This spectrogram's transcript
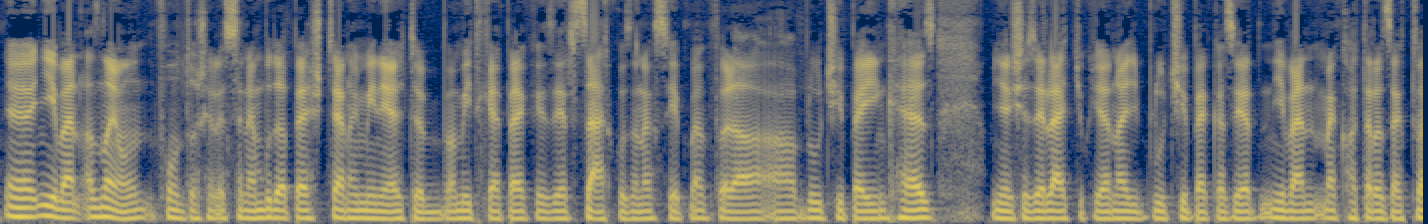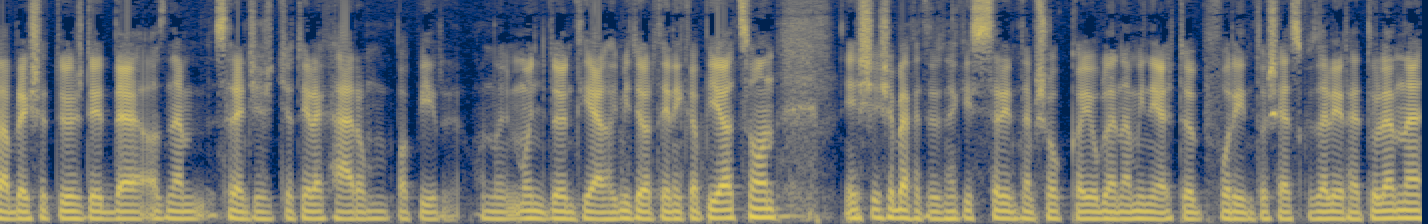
E, nyilván az nagyon fontos először nem Budapesten, hogy minél több a midcapek ezért zárkozzanak szépen föl a, a blue chipeinkhez, ugyanis azért látjuk, hogy a nagy blue chipek azért nyilván meghatározzák továbbra is a tőzsdét, de az nem szerencsés, hogyha tényleg három papír mondja dönti el, hogy mi történik a piacon, és, és a befektetőnek is szerintem sokkal jobb lenne, minél több forintos eszköz elérhető lenne.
